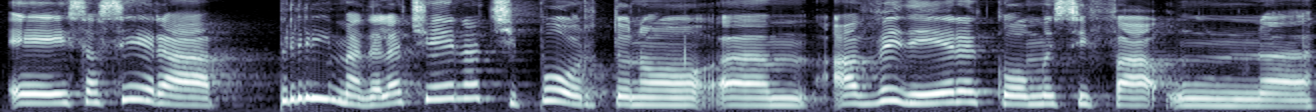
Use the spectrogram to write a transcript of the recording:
e stasera prima della cena ci portano um, a vedere come si fa un,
